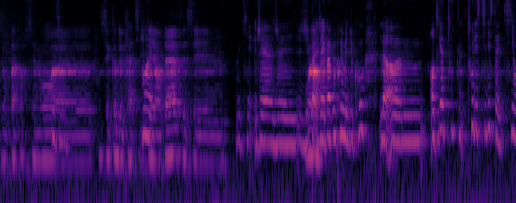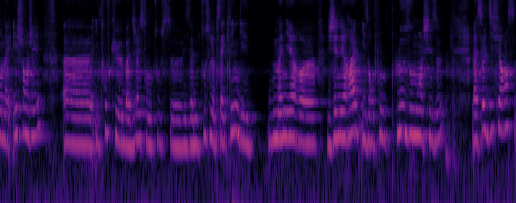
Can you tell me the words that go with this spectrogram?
Ils n'ont pas forcément euh, ces codes de créativité en tête. Et c'est... Ok, j'avais pas, compris, mais du coup, euh, en tout cas, tous les stylistes avec qui on a échangé, euh, ils trouvent que bah, déjà, ils, sont tous, ils aiment tous l'upcycling et de manière générale, ils en font plus ou moins chez eux. La seule différence,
